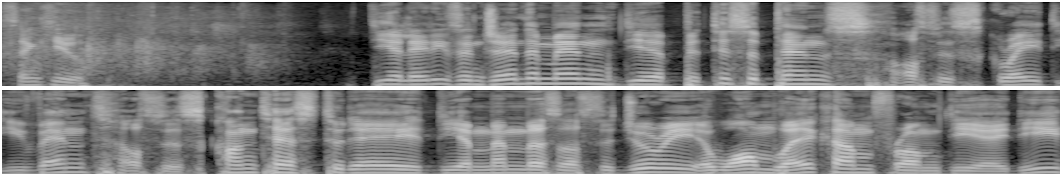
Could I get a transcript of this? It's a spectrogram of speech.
Thank you. Dear ladies and gentlemen, dear participants of this great event, of this contest today, dear members of the jury, a warm welcome from DAAD.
